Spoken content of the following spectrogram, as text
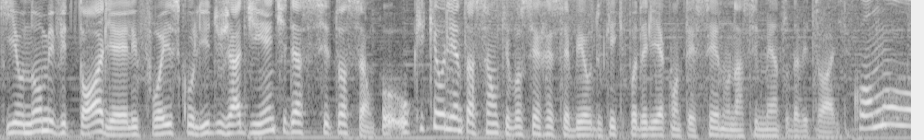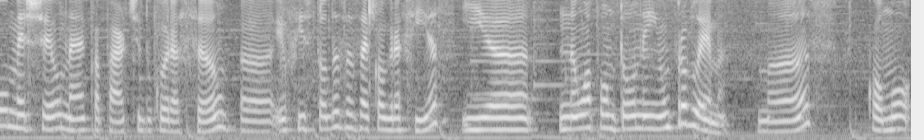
que o nome Vitória, ele foi escolhido já diante dessa situação. O, o que que é a orientação que você recebeu do que que poderia acontecer no nascimento da Vitória? Como mexeu, né, com a parte do coração, uh, eu fiz todas as ecografias e uh, não apontou nenhum problema. Mas como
